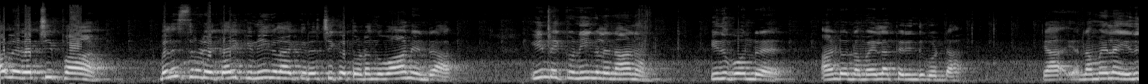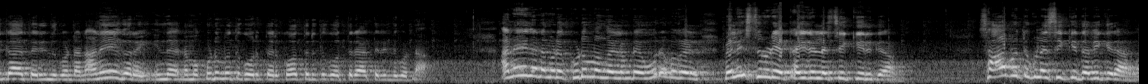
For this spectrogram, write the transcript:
அவளை ரட்சிப்பான். பெலிஸ்தருடைய கைக்கு நீங்களாக்கி ரட்சிக்க தொடங்குவான் என்றார். இன்றைக்கும் நீங்களும் நானும் இது போன்ற ஆண்டோர் நம்ம எல்லாம் தெரிந்து கொண்டா. யா நம்ம எல்லாம் எதுக்காக தெரிந்து கொண்டான்? அநேகரை இந்த நம்ம குடும்பத்துக்கு ஒருத்தர் கோத்திரத்துக்கு ஒருத்தராக தெரிந்து கொண்டார் அநேக நம்முடைய குடும்பங்கள் நம்முடைய உறவுகள் வெளிஸ்தருடைய கைகளில் சிக்கி இருக்கிறாங்க. சாபத்துக்குள்ளே சிக்கி தவிக்கிறாங்க.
